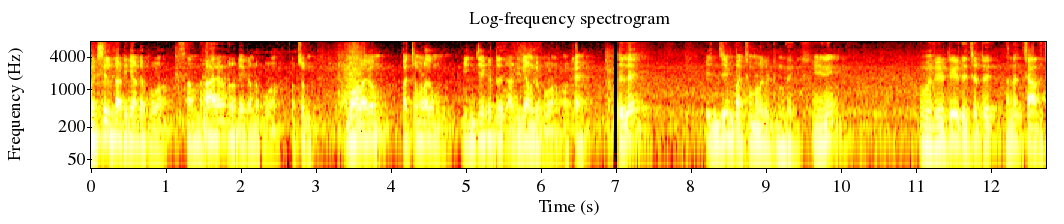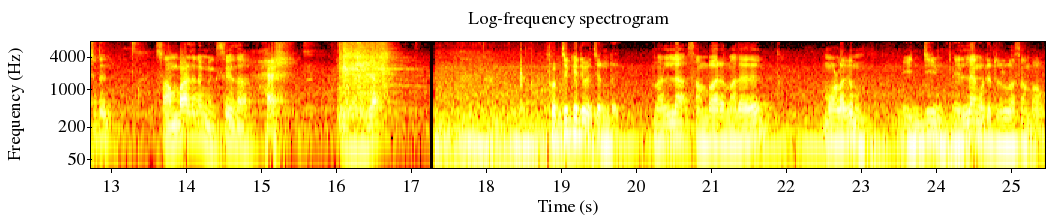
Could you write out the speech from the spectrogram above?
മിക്സിയിലിട്ട് അടിക്കാണ്ട് പോകണം സംഭാരം കൊണ്ട് റെഡി ആക്കാണ്ട് പോകണം കുറച്ച് മുളകും പച്ചമുളകും ഇഞ്ചിയൊക്കെ ഇട്ട് അടിക്കാൻ വേണ്ടി പോകണം ഓക്കെ ഇതിൽ ഇഞ്ചിയും പച്ചമുളക് ഇട്ടിട്ടുണ്ട്. ഇനി ഒരു ഒരടി ഇടിച്ചിട്ട് നല്ല ചതച്ചിട്ട് സംഭാരത്തിന് മിക്സ് ചെയ്ത ഹാഷ് വയ്യ ഫ്രിഡ്ജിൽ കയറ്റി വെച്ചിട്ടുണ്ട്. നല്ല സംഭാരം അതായത് മുളകും ഇഞ്ചിയും എല്ലാം കൂട്ടിയിട്ടുള്ള സംഭവം.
